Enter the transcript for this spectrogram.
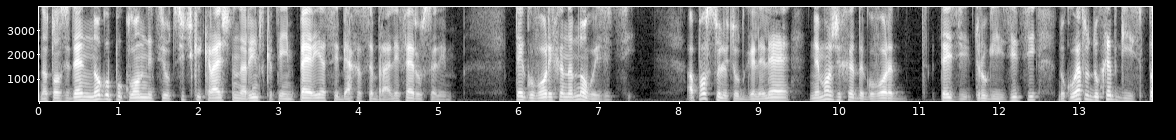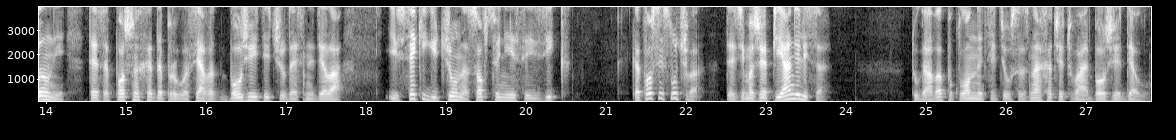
На този ден много поклонници от всички краища на Римската империя се бяха събрали в Ерусалим. Те говориха на много езици. Апостолите от Галилея не можеха да говорят тези други езици, но когато духът ги изпълни, те започнаха да прогласяват Божиите чудесни дела и всеки ги чу на собствения си език. Какво се случва? Тези мъже пияни ли са? Тогава поклонниците осъзнаха, че това е Божие дело.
